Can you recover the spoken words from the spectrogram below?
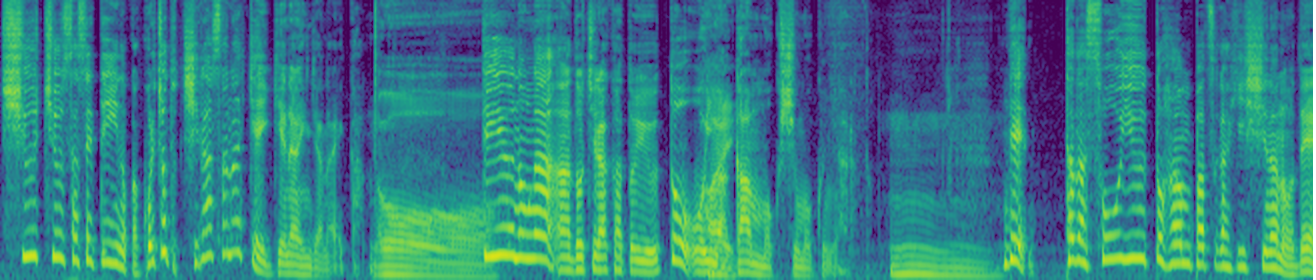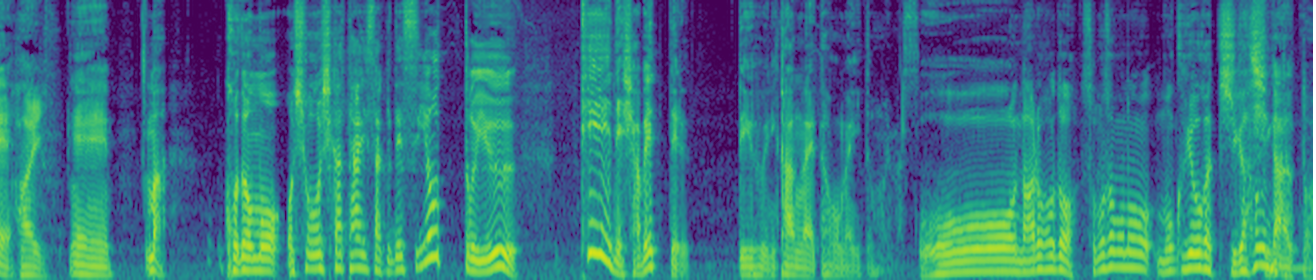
集中させていいのか、これちょっと散らさなきゃいけないんじゃないか。っていうのが、どちらかというと、今、眼目種目にあると。で、ただそう言うと反発が必至なので、はい、えー、まあ、子供少子化対策ですよという体で喋ってるっていうふうに考えた方がいいと思います。おなるほど。そもそもの目標が違うんだと。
